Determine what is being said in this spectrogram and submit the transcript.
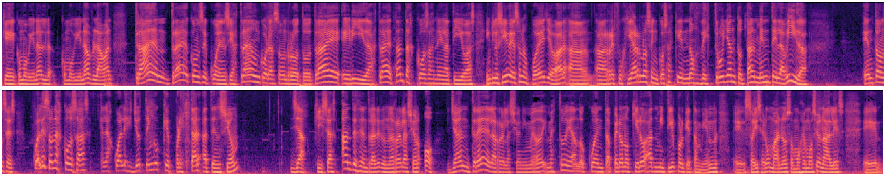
que como bien, como bien hablaban, traen, trae consecuencias, trae un corazón roto, trae heridas, trae tantas cosas negativas. Inclusive eso nos puede llevar a, refugiarnos en cosas que nos destruyan totalmente la vida. Entonces, ¿cuáles son las cosas en las cuales yo tengo que prestar atención? Ya, quizás antes de entrar en una relación o ya entré en la relación y me, doy- me estoy dando cuenta, pero no quiero admitir porque también eh, soy ser humano, somos emocionales, eh,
